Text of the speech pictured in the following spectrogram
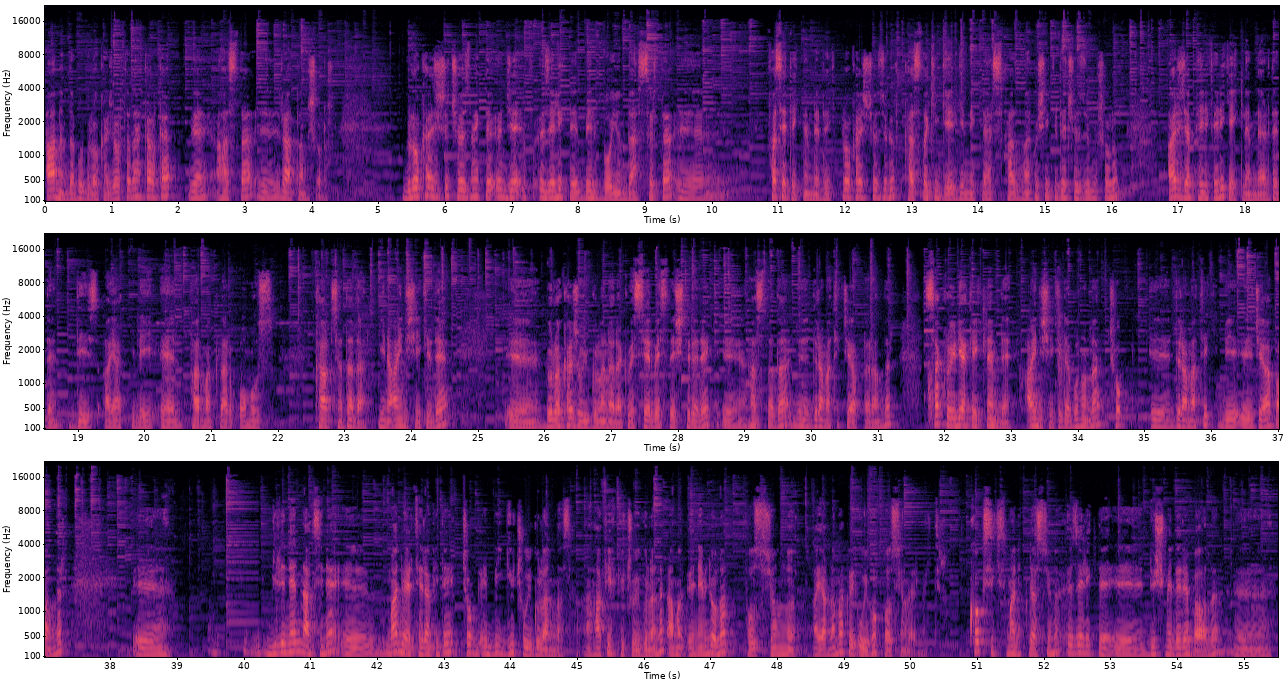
anında bu blokaj ortadan kalkar ve hasta e, rahatlamış olur. Blokajı çözmekle önce özellikle bel boyunda, sırtta e, faset eklemlerindeki blokaj çözülür. Kastaki gerginlikler, spazmlar bu şekilde çözülmüş olur. Ayrıca periferik eklemlerde de diz, ayak bileği, el, parmaklar, omuz, kalçada da yine aynı şekilde e, blokaj uygulanarak ve serbestleştirerek e, hastada e, dramatik cevaplar alınır. Sakroilyak eklem de aynı şekilde bununla çok e, dramatik bir e, cevap alınır. E, bilinenin aksine e, manuel terapide çok e, bir güç uygulanmaz. Hafif güç uygulanır ama önemli olan pozisyonunu ayarlamak ve uygun pozisyon vermektir. Coccyx manipülasyonu özellikle e, düşmelere bağlı,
